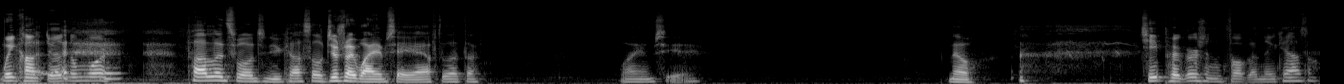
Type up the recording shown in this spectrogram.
we can't do it no more. Paddling Swans Newcastle. Just write YMCA after that then. YMCA. No. Cheap hookers in fucking Newcastle.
